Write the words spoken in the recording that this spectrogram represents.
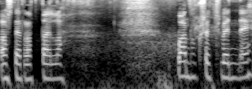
lastenrattailla vanhukset menee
